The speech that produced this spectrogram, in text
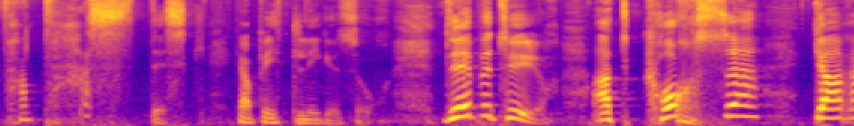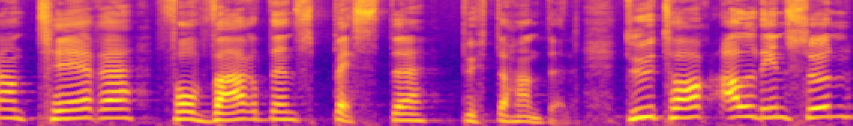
fantastisk kapittel i Guds ord. Det betyr at korset garanterer for verdens beste byttehandel. Du tar all din synd,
